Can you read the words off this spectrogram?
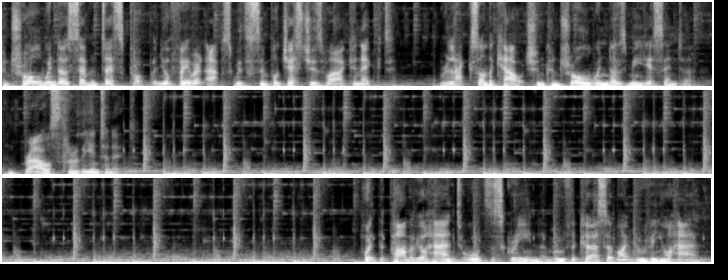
Control Windows 7 Desktop and your favorite apps with simple gestures via Kinect. Relax on the couch and control Windows Media Center and browse through the internet. Point the palm of your hand towards the screen and move the cursor by moving your hand.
